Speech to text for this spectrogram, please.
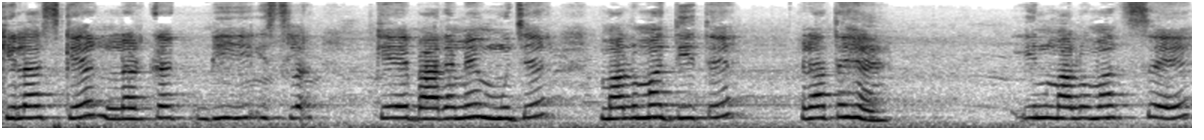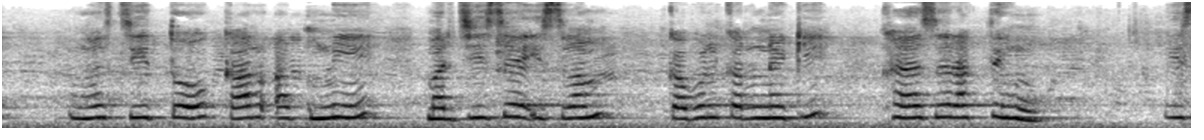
क्लास के लड़का भी इस्लाम के बारे में मुझे मालूम देते रहते हैं। इन मालूम से मस्जिद तो कर अपनी मर्ज़ी से इस्लाम कबूल करने की से रखती हूँ। इस,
